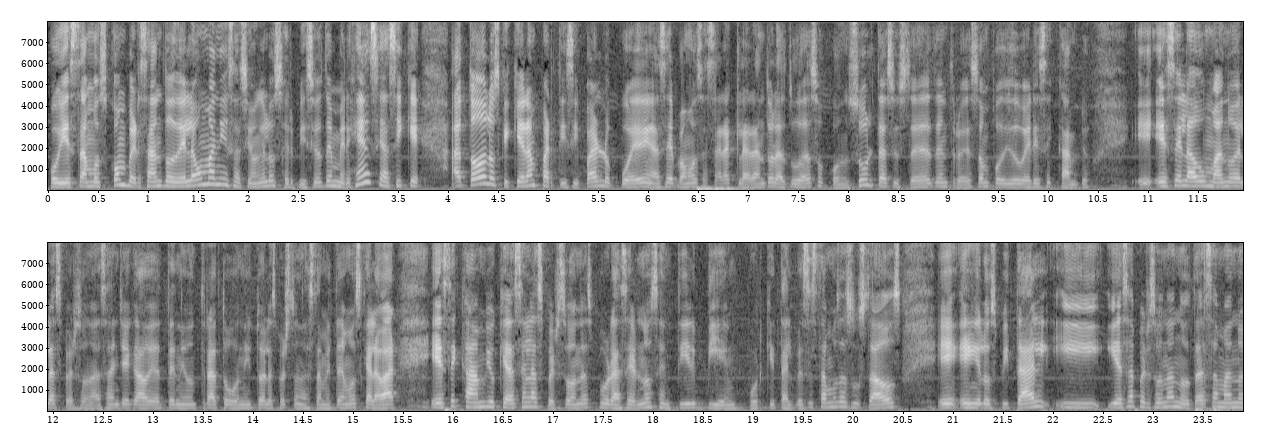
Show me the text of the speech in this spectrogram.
Hoy estamos conversando de la humanización en los servicios de emergencia, así que a todos los que quieran participar lo pueden hacer. Vamos a estar aclarando las dudas o consultas si ustedes dentro de eso han podido ver ese cambio. E, ese lado humano de las personas han llegado y han tenido un trato bonito de las personas. También tenemos que alabar ese cambio que hacen las personas por hacernos sentir bien, porque tal vez estamos asustados eh, en, el hospital y, esa persona nos da esa mano,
